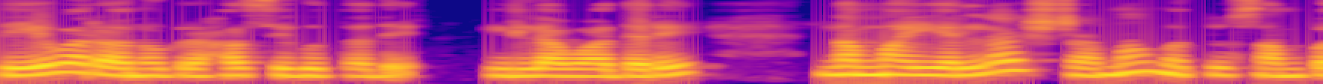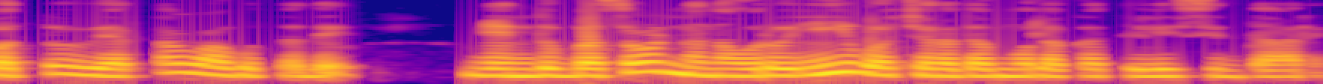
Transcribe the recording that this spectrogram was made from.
ದೇವರ ಅನುಗ್ರಹ ಸಿಗುತ್ತದೆ. ಇಲ್ಲವಾದರೆ ನಮ್ಮ ಎಲ್ಲ ಶ್ರಮ ಮತ್ತು ಸಂಪತ್ತು ವ್ಯರ್ಥವಾಗುತ್ತದೆ ಎಂದು ಬಸವಣ್ಣನವರು ಈ ವಚನದ ಮೂಲಕ ತಿಳಿಸಿದ್ದಾರೆ.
